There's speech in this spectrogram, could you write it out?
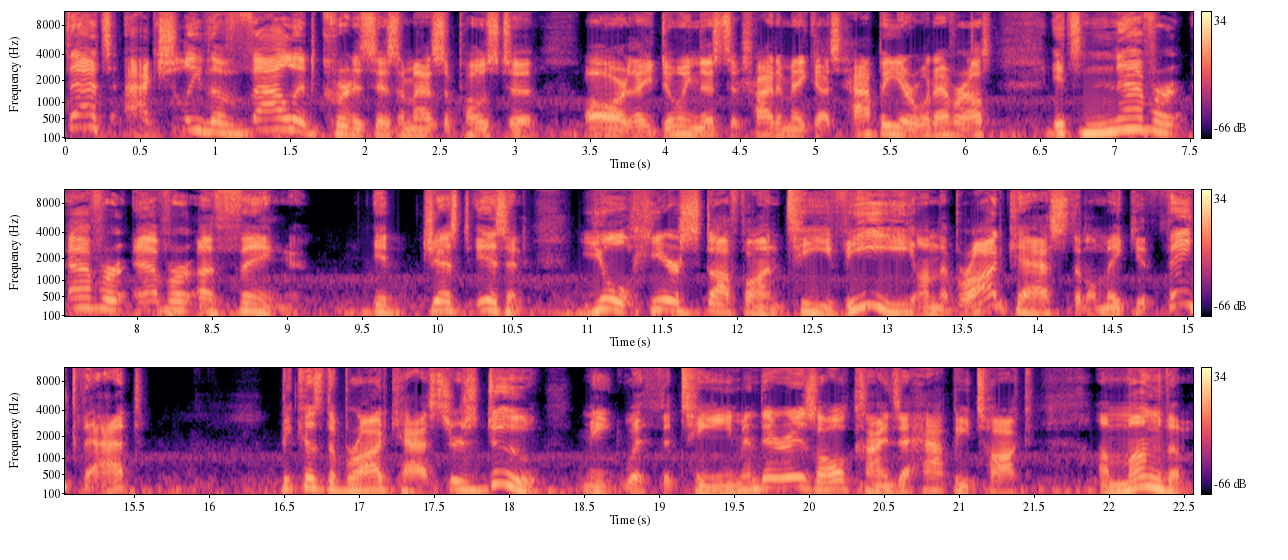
That's actually the valid criticism as opposed to, oh, are they doing this to try to make us happy or whatever else? It's never, ever, ever a thing. It just isn't. You'll hear stuff on TV, on the broadcast, that'll make you think that because the broadcasters do meet with the team and there is all kinds of happy talk among them.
